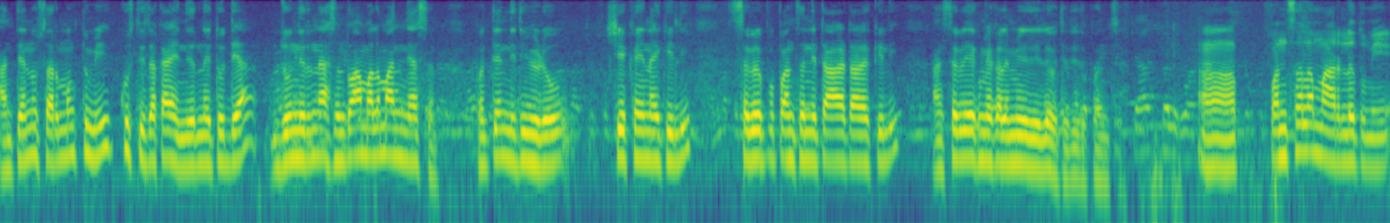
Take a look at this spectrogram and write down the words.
आणि त्यानुसार मग तुम्ही कुस्तीचा काय निर्णय तो द्या. जो निर्णय असेल तो आम्हाला मान्य असेल. पण त्यांनी ती व्हिडिओ चेकही नाही केली. सगळे प- पंचांनी टाळाटाळ केली आणि सगळे एकमेकाला मिळलेले होते तिथे पंच. अ, पंचाला मारलं तुम्ही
